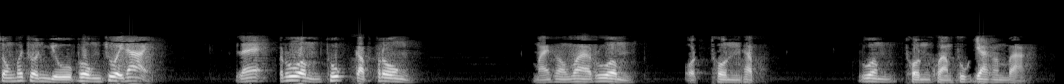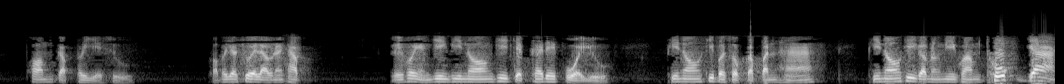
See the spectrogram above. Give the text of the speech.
ทรงพระชนอยู่พระองค์ช่วยได้ และร่วมทุกข์กับพระองค์หมายความว่าร่วมอดทนครับ ร่วมทนความทุกข์ยากลำบาก พร้อมกับพระเยซู ขอพระเจ้าช่วยเรานะครับโดยเฉพาะอย่างยิ่งพี่น้องที่เจ็บแค่ได้ป่วยอยู่ พี่น้องที่ประสบกับปัญหา พี่น้องที่กำลังมีความทุกข์ยาก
